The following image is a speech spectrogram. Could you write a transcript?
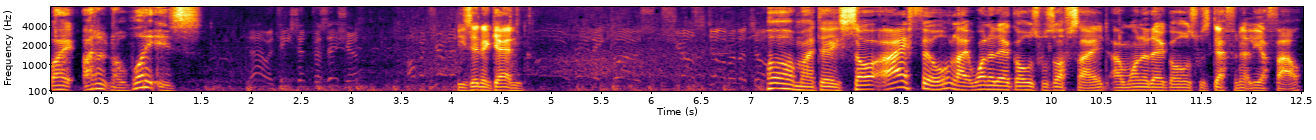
like, I don't know what it is. He's in again. Oh my days. So I feel like one of their goals was offside and one of their goals was definitely a foul.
